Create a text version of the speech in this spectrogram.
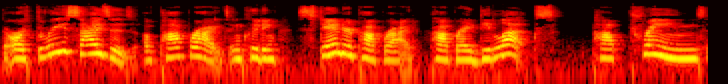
There are three sizes of Pop Rides, including Standard Pop Ride, Pop Ride Deluxe, Pop Trains,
